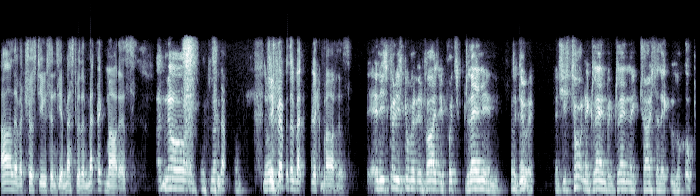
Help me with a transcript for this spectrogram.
I'll never trust you since you messed with the metric martyrs? Uh, No, it's not that one. No, Do you remember the metric martyrs? and he's got his government advisor. He puts Glenn in to do it, and she's talking to Glenn, but Glenn like tries to like look up,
